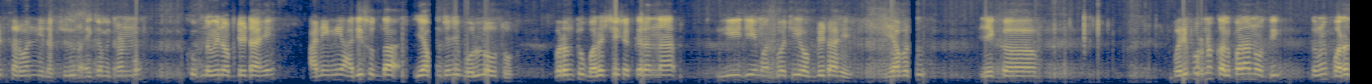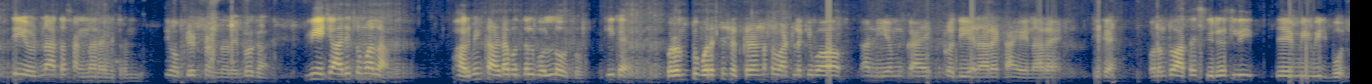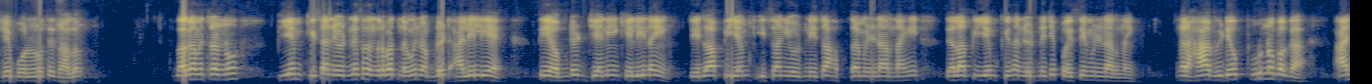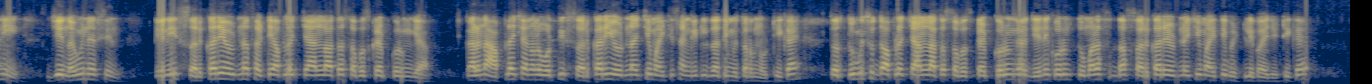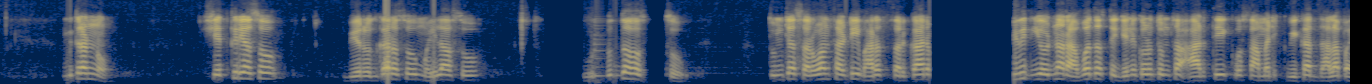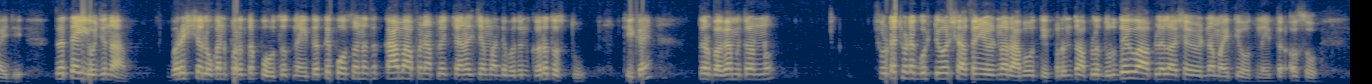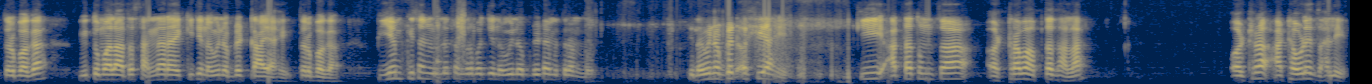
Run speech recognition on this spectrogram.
Update सर्वांनी लक्ष देऊन. ऐका मित्रांनो खूप नवीन अपडेट आहे. आणि मी आधीसुद्धा या तुमच्याशी बोललो होतो. परंतु बऱ्याचशा शेतकऱ्यांना ही जी महत्त्वाची अपडेट आहे याबद्दल एक परिपूर्ण कल्पना नव्हती. तर मी परत ती योजना आता सांगणार आहे मित्रांनो. ती अपडेट सांगणार आहे. बघा मी याच्या आधी तुम्हाला फार्मिंग कार्डाबद्दल बोललो होतो. ठीक आहे? परंतु बऱ्याचशा शेतकऱ्यांना असं वाटलं की बाबा हा नियम काय कधी येणार आहे काय येणार आहे? ठीक आहे? परंतु आता सिरियसली ते मी जे बोललो ते झालं. बघा मित्रांनो पी एम किसान योजनेसंदर्भात नवीन अपडेट आलेली आहे. ते अपडेट ज्यांनी केली नाही त्याला पी एम किसान योजनेचा हप्ता मिळणार नाही त्याला पी एम किसान योजनेचे पैसे मिळणार नाही. तर हा व्हिडिओ पूर्ण बघा आणि जे नवीन असेल त्यांनी सरकारी योजनासाठी आपल्या चॅनलला आता सबस्क्राईब करून घ्या. कारण आपल्या चॅनलवरती सरकारी योजनांची माहिती सांगितली जाते मित्रांनो ठीक आहे? तर तुम्ही सुद्धा आपल्या चॅनलला आता सबस्क्राईब करून घ्या जेणेकरून तुम्हाला सुद्धा सरकारी योजनेची माहिती भेटली पाहिजे ठीक आहे? मित्रांनो शेतकरी असो बेरोजगार असो महिला असो वृद्ध असो. तुमच्या सर्वांसाठी भारत सरकार विविध योजना राबवत असते जेणेकरून तुमचा आर्थिक व सामाजिक विकास झाला पाहिजे. तर त्या योजना बऱ्याचशा लोकांपर्यंत पोहोचत नाही तर ते पोहोचवण्याचं काम आपण आपल्या चॅनलच्या माध्यमातून करत असतो. ठीक आहे? तर बघा मित्रांनो छोट्या छोट्या गोष्टीवर शासन योजना राबवते परंतु आपलं दुर्दैव आपल्याला अशा योजना माहिती होत नाही तर असो. तर बघा मी तुम्हाला आता सांगणार आहे की ते नवीन अपडेट काय आहे. तर बघा पी एम किसान योजनेसंदर्भात जे नवीन अपडेट आहे मित्रांनो ती नवीन अपडेट अशी आहे. की आता तुमचा अठरावा हप्ता झाला. अठरा आठवडे झाले.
